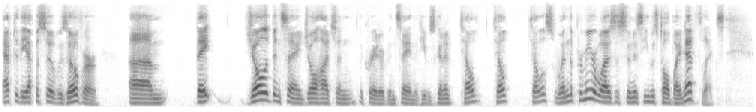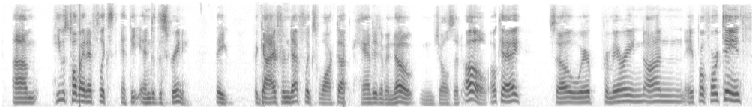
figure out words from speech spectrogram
after the episode was over, um, they Joel had been saying Joel Hodgson, the creator, had been saying that he was going to tell tell tell us when the premiere was as soon as he was told by Netflix. Um, he was told by Netflix at the end of the screening. They the guy from Netflix walked up, handed him a note, and Joel said, "Oh, okay, so we're premiering on April 14th."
